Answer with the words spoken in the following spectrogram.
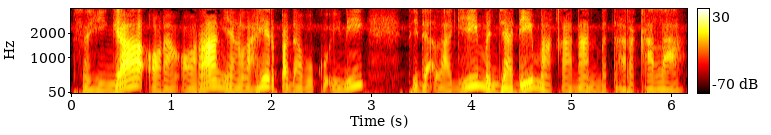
sehingga orang-orang yang lahir pada buku ini tidak lagi menjadi makanan betara kala.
